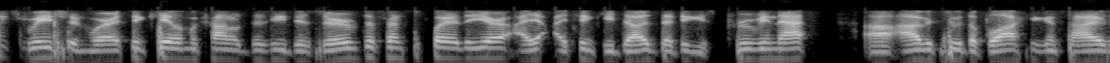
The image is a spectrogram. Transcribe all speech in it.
situation where I think Caleb McConnell does he deserve defensive player of the year? I I think he does. I think he's proving that. Uh, obviously with the block against Ohio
